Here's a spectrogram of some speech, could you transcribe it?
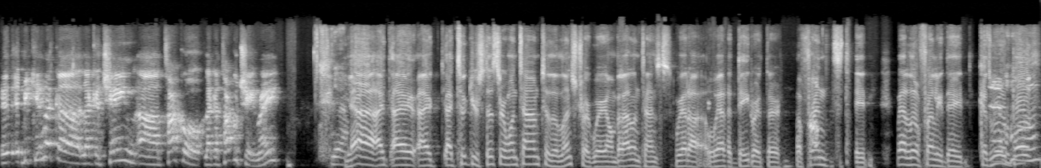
it, it became like a like a chain uh, taco like a taco chain, right? Yeah. Yeah, I, I I I took your sister one time to the lunch truck way on Valentine's. We had a we had a date right there, a friend's date. We had a little friendly date because we were both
